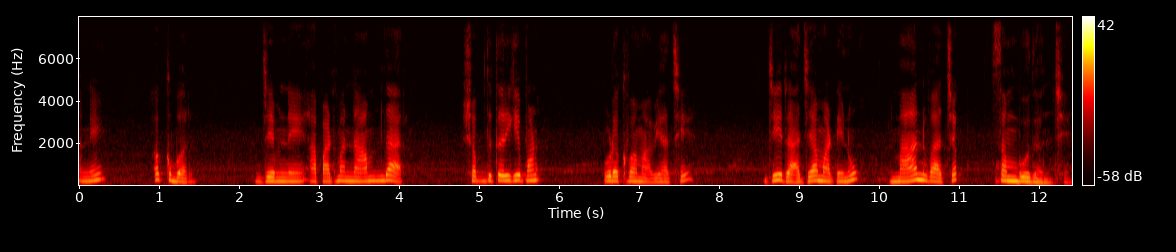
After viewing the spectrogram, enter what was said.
અને અકબર, જેમને આ પાઠમાં નામદાર શબ્દ તરીકે પણ ઓળખવામાં આવ્યા છે, જે રાજા માટેનું માનવાચક સંબોધન છે.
